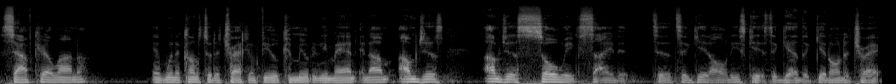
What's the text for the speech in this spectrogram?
South Carolina, and when it comes to the track and field community, man, and I'm I'm just I'm just so excited to to get all these kids together, get on the track,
